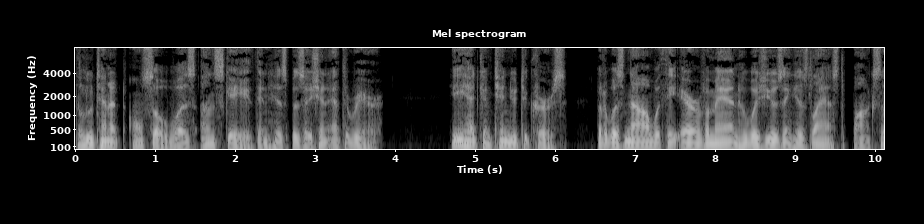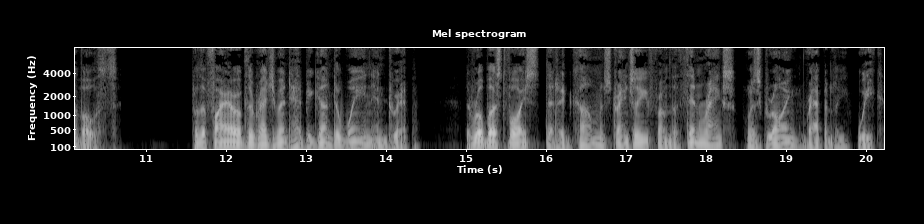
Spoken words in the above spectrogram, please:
The lieutenant also was unscathed in his position at the rear. He had continued to curse, but it was now with the air of a man who was using his last box of oaths. For the fire of the regiment had begun to wane and drip. The robust voice that had come strangely from the thin ranks was growing rapidly weak.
